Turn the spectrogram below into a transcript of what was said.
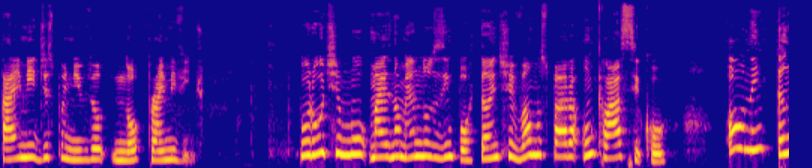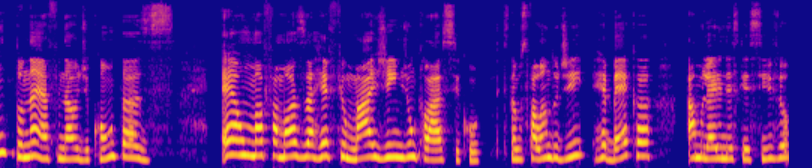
Time disponível no Prime Video. Por último, mas não menos importante, vamos para um clássico. Ou nem tanto, né? Afinal de contas, é uma famosa refilmagem de um clássico. Estamos falando de Rebeca, a Mulher Inesquecível,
